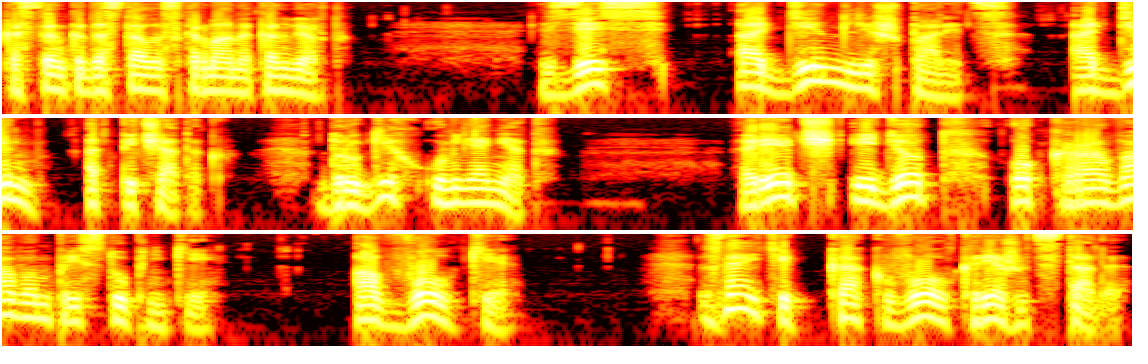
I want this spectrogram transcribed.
Костенко достал из кармана конверт. Здесь один лишь палец один отпечаток. Других у меня нет. Речь идет о кровавом преступнике, о волке. Знаете, как волк режет стадо?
